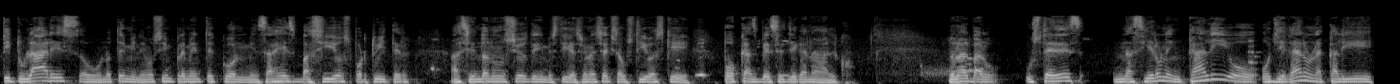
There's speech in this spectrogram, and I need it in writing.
titulares o no terminemos simplemente con mensajes vacíos por Twitter haciendo anuncios de investigaciones exhaustivas que pocas veces llegan a algo. Don Álvaro, ¿ustedes nacieron en Cali o, o llegaron a Cali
